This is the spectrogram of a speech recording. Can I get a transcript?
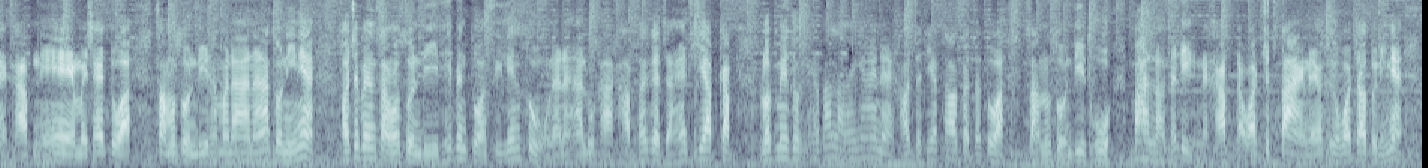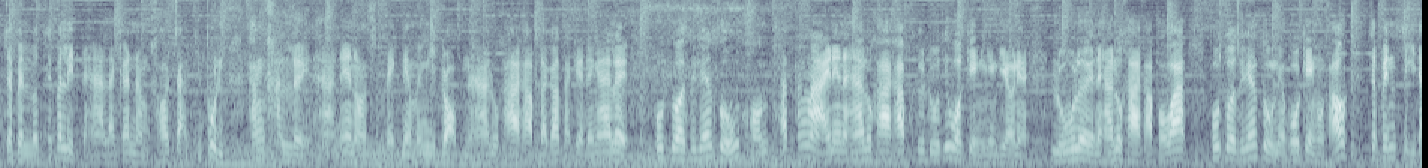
นะครับนี่ไม่ใช่ตัว 320D ธรรมดานะ ตัวนี้เนี่ยเขาจะเป็น 320D ที่เป็นตัวซีเรียนสูงแล้วนะฮะลูกค้าครับ ถ้าเกิดจะให้เทียบกับรถเมโทรแคสบ้านเราง่ายๆเนี่ยเขาจะเทียบเท่ากับเจ้าตัว 320D2 บ้านเรานั่นเองนะครับแต่ว่าจุดต่างเนี่ยก็คือว่าเจ้าตัวนี้เนี่ยจะเป็นรถที่ผลิตนะฮะแล้วก็นำเข้าจากญี่ปุ่นทั้งคันเลยนะฮะแน่นอนสเปคเนี่ยไม่มีดรอปนะฮะลูกค้าครับแล้วก็สังเกตได้ง่ายเลย พวกตัวซีเรียนสูงของแคททั้งหลายเนี่ยนะฮะลูกค้าครับคือดูที่หัวเก่งอย่างเดียวเนี่ยรู้เลยนะฮะลูกค้าครับเพราะว่าพวกตัวซีเรียนสูงเนี่ยหัวเก่งของเขาจะเป็นสีด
